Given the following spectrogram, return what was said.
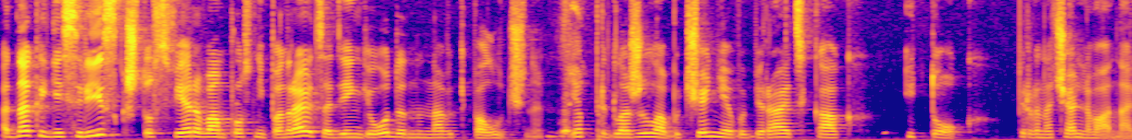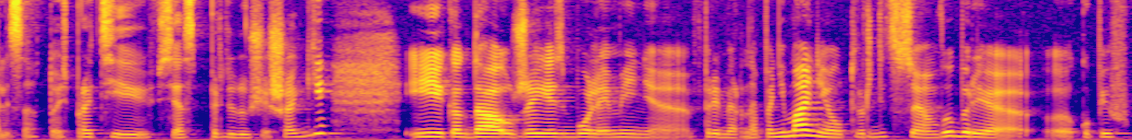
Однако есть риск, что сфера вам просто не понравится, а деньги отданы, навыки получены. Я предложила обучение выбирать как итог первоначального анализа, то есть пройти все предыдущие шаги, и когда уже есть более-менее примерное понимание, утвердиться в своем выборе, э, купив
